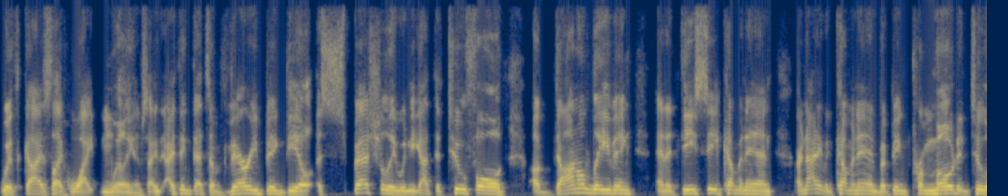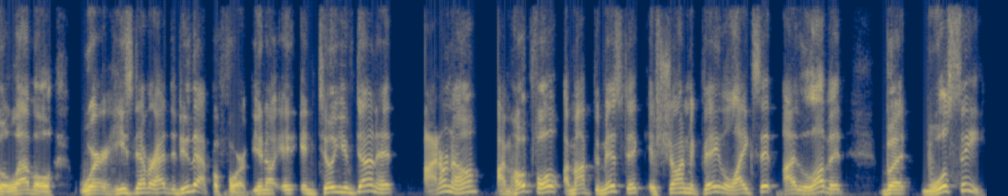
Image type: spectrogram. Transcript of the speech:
with guys like White and Williams. I, I think that's a very big deal, especially when you got the twofold of Donald leaving and a DC coming in, or not even coming in, but being promoted to a level where he's never had to do that before. You know, it, until you've done it, I don't know. I'm hopeful. I'm optimistic. If Sean McVay likes it, I love it. But we'll see,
